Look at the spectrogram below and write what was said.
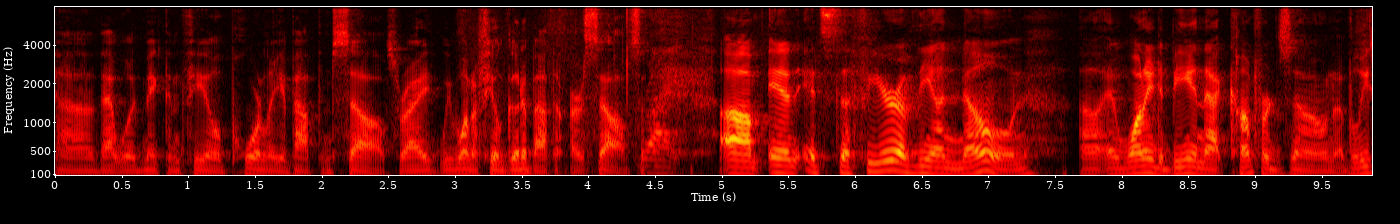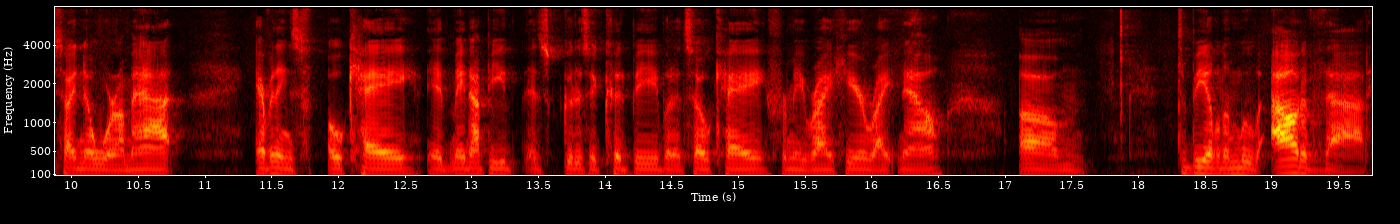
uh, that would make them feel poorly about themselves. Right? We want to feel good about them, ourselves. Right. Um, and it's the fear of the unknown uh, and wanting to be in that comfort zone. Of at least I know where I'm at. Everything's okay. It may not be as good as it could be, but it's okay for me right here, right now. Um, to be able to move out of that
